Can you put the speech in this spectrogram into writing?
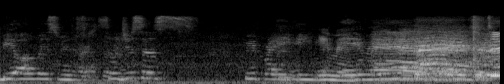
be always with her. So Jesus, we pray. Amen. Amen. Amen.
